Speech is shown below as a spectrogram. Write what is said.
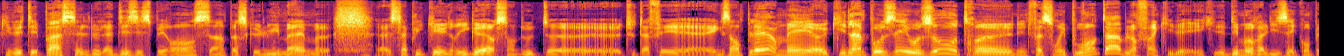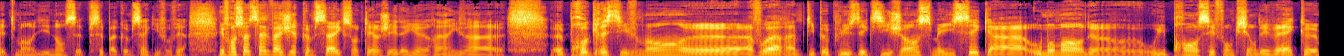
qui n'était pas celle de la désespérance, hein, parce que lui-même euh, s'appliquait une rigueur sans doute euh, tout à fait exemplaire, mais euh, qu'il imposait aux autres d'une façon épouvantable, enfin qu'il est, qu'il est démoralisé complètement. Il dit non, c'est pas comme ça qu'il faut faire. Et François de Sales va agir comme ça avec son clergé d'ailleurs. Hein. Il va progressivement avoir avoir un petit peu plus d'exigence, mais il sait qu'au moment où il prend ses fonctions d'évêque, euh,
